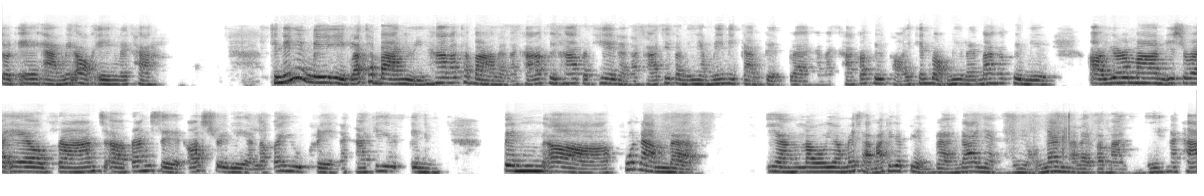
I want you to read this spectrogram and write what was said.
จดเองอ่านไม่ออกเองเลยค่ะ ทีนี้ยังมีอีกรัฐบาลอยู่อีก 5 รัฐบาลนะคะ ก็คือ 5 ประเทศนะคะ ที่ตอนนี้ยังไม่มีการเปลี่ยนแปลงนะคะ ก็คือขอให้เคนบอกมีอะไรบ้างก็คือมีเยอรมันอิสราเอลฝรั่งฝรั่งเศสออสเตรเลีย แล้วก็ยูเครนนะคะที่เป็นเป็นผู้นำแบบยังเรายังไม่สามารถที่จะเปลี่ยนแปลงได้อย่างเหนียวแน่นอะไรประมาณนี้นะคะ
